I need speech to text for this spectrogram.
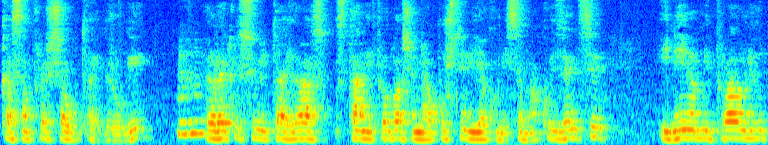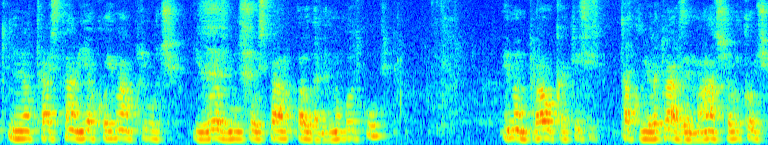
kad sam prešao u taj drugi, Mm -hmm. rekli su mi taj raz stan je proglašen napušten, iako nisam ako iz Zenice, i nemam ni pravo ni, ni na taj stan, iako imam ključ i ulazim u svoj stan, ali ga ne mogu odkupiti. Imam pravo kad ti si, tako mi je rekla Zemanac Šeliković,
